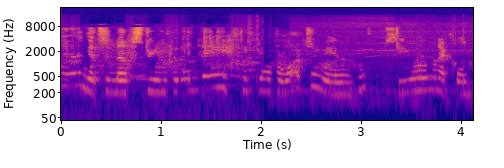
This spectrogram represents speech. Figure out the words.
Yeah, that's enough stream for the day. Thank you all for watching, and see you on the next one.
